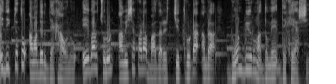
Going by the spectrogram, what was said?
এই দিকটা তো আমাদের দেখা হলো। এবার চলুন আমিষাপাড়া বাজারের চিত্রটা আমরা ড্রোন ভিউর মাধ্যমে দেখে আসি।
